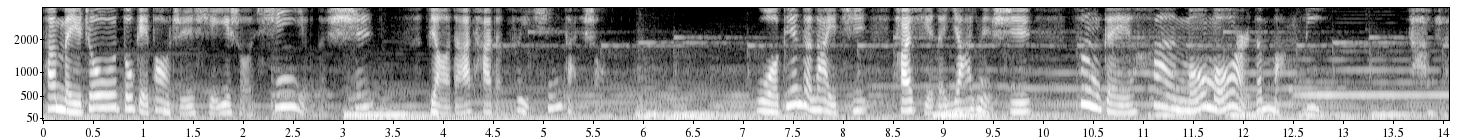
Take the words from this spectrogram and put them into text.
他每周都给报纸写一首新颖的诗。表达他的最新感受。我编的那一期，他写的押韵诗，赠给汉某某尔的玛丽，当然，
